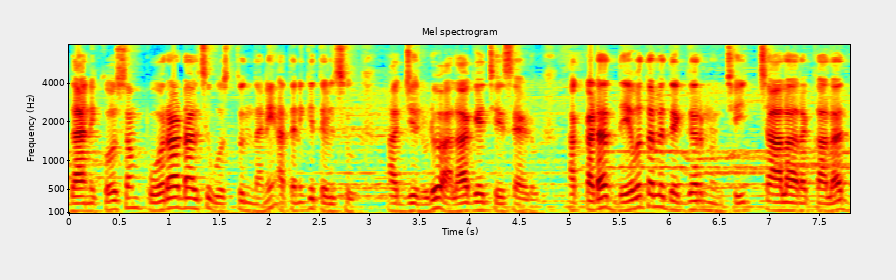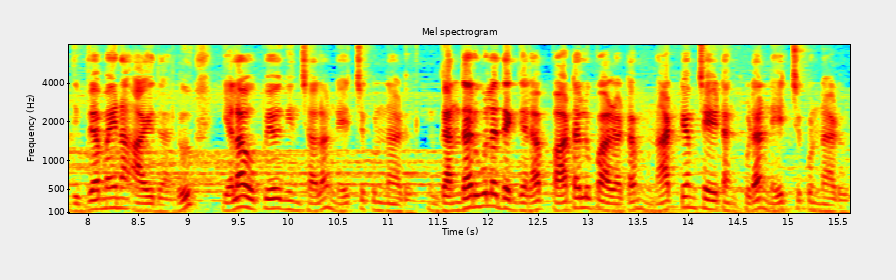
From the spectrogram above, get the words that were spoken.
దానికోసం పోరాడాల్సి వస్తుందని అతనికి తెలుసు. అర్జునుడు అలాగే చేశాడు. అక్కడ దేవతల దగ్గర నుంచి చాలా రకాల దివ్యమైన ఆయుధాలు ఎలా ఉపయోగించాలో నేర్చుకున్నాడు. గంధర్వుల దగ్గర పాటలు పాడటం నాట్యం చేయటం కూడా నేర్చుకున్నాడు.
